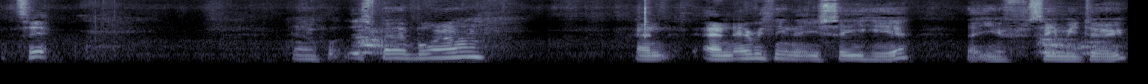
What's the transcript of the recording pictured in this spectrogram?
That's it. Now put this bad boy on. And and everything that you see here that you've seen me do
